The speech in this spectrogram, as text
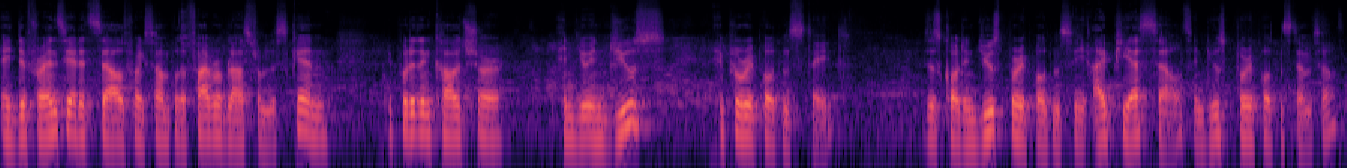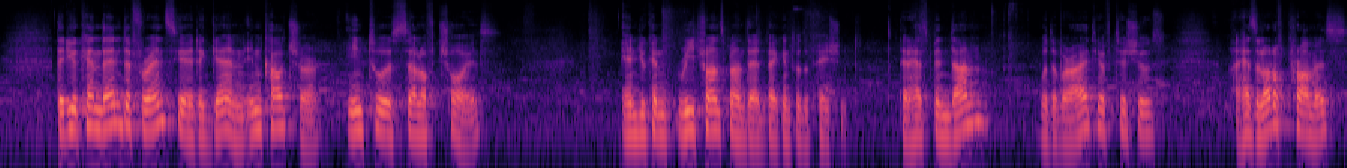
a differentiated cell, for example, a fibroblast from the skin, you put it in culture, and you induce a pluripotent state. This is called induced pluripotency, IPS cells, induced pluripotent stem cells, that you can then differentiate again in culture into a cell of choice, and you can retransplant that back into the patient. That has been done with a variety of tissues it has a lot of promise,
